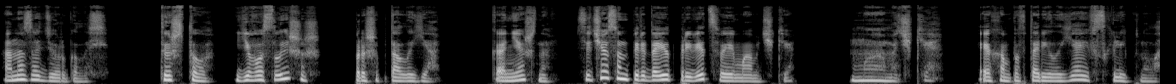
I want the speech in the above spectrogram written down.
Она задергалась. «Ты что, его слышишь?» — прошептала я. «Конечно. Сейчас он передает привет своей мамочке». «Мамочке», — эхом повторила я и всхлипнула.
